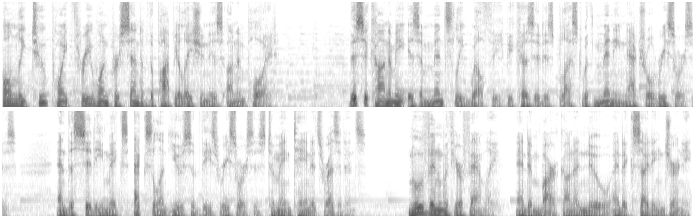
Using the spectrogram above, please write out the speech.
Only 2.31% of the population is unemployed. This economy is immensely wealthy because it is blessed with many natural resources, and the city makes excellent use of these resources to maintain its residents. Move in with your family and embark on a new and exciting journey.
